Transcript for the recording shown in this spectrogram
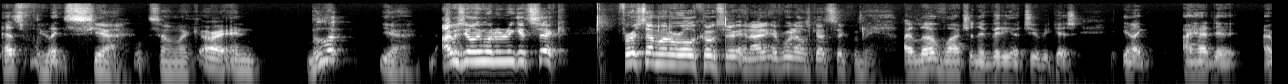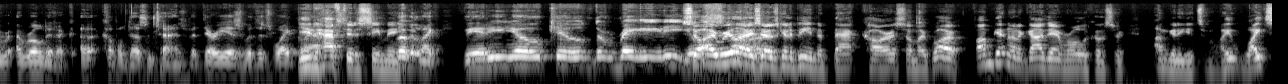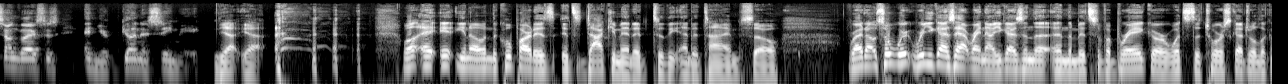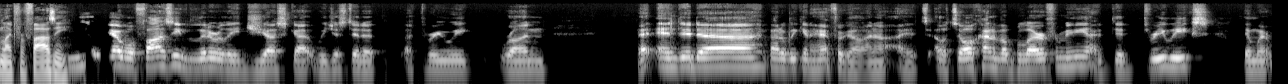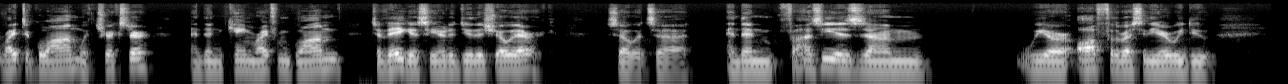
That's funny. was, yeah. So I'm like, all right. And look, Yeah, I was the only one who didn't get sick. First time on a roller coaster, and I, everyone else got sick with me. I love watching the video too because, you know, like I had to. I, I rolled it a, a couple dozen times, but there he is with his white. You'd have to to see me. looking like video killed the radio. So I realized star." I was going to be in the back car. So I'm like, well, if I'm getting on a goddamn roller coaster, I'm going to get some white, white sunglasses, and you're gonna see me. Yeah, yeah. well, it, it, you know, and the cool part is it's documented to the end of time. So, right on. So, where, where you guys at right now? You guys in the in the midst of a break, or what's the tour schedule looking like for Fozzy? Yeah, well, Fozzy literally just got. We just did a, a three week run that ended uh, about a week and a half ago, and I, it's it's all kind of a blur for me. I did three weeks, then went right to Guam with Trixter, and then came right from Guam to Vegas here to do this show with Eric. So it's uh, and then Fozzy is um, we are off for the rest of the year. We do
